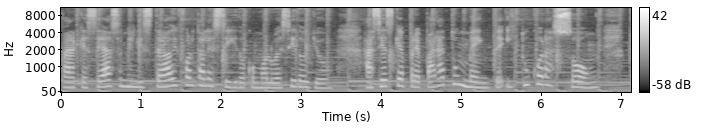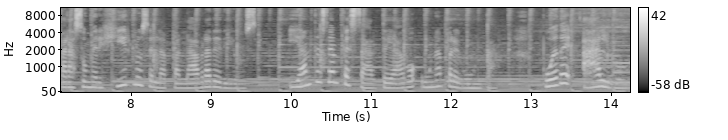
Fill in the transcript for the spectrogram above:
para que seas ministrado y fortalecido como lo he sido yo. Así es que prepara tu mente y tu corazón para sumergirnos en la palabra de Dios. Y antes de empezar te hago una pregunta. ¿Puede algo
